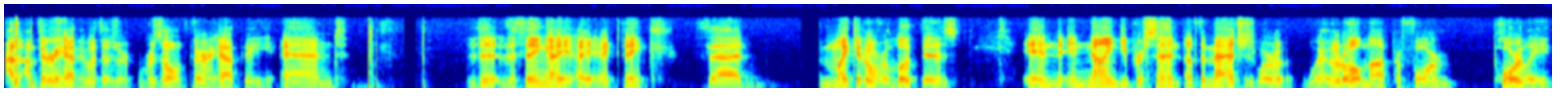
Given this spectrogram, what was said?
I'm very happy with r- result. Very happy, and the the thing I, I, I think that might get overlooked is in in ninety percent of the matches where where Roma perform poorly,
